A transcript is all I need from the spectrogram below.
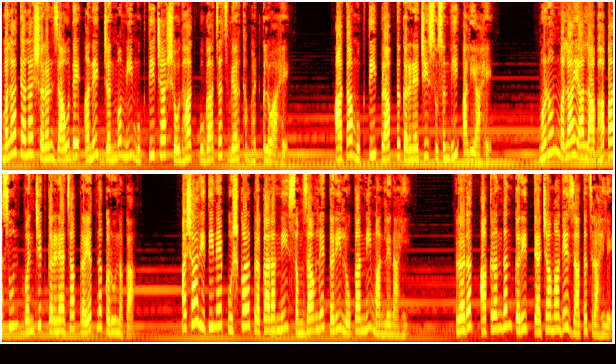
मला त्याला शरण जाऊ दे अनेक जन्म मी मुक्तीच्या शोधात उगाच व्यर्थ भटकलो आहे. आता मुक्ती प्राप्त करण्याची सुसंधी आली आहे. म्हणून मला या लाभापासून वंचित करण्याचा प्रयत्न करू नका. अशा रीतीने पुष्कळ प्रकारांनी समजावले तरी लोकांनी मानले नाही. रडत आक्रंदन करीत त्याच्यामागे जातच राहिले.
